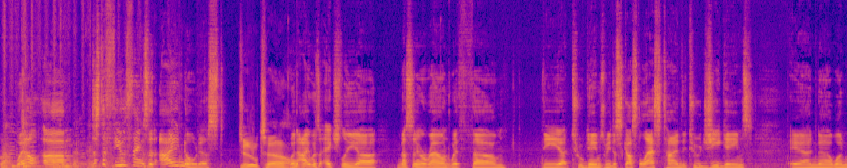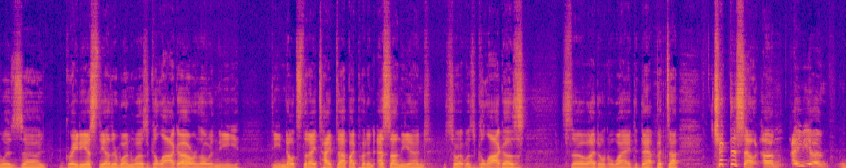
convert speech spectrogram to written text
Well, um, just a few things that I noticed Do tell. when I was actually uh, messing around with um, the uh, two games we discussed last time, the two G games, and uh, one was uh, Gradius, the other one was Galaga. Although in the the notes that I typed up, I put an S on the end, so it was Galagas. So I don't know why I did that, but uh, check this out. Um, I uh,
